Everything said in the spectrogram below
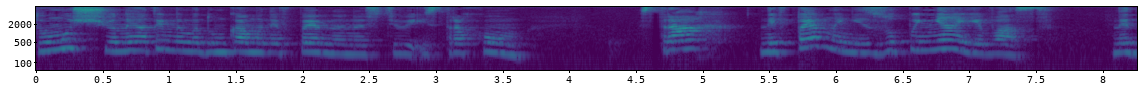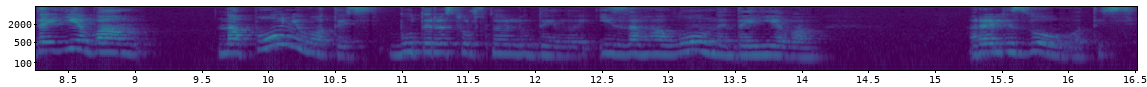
Тому що негативними думками, невпевненістю і страхом, страх, невпевненість зупиняє вас, не дає вам наповнюватись, бути ресурсною людиною, і загалом не дає вам реалізовуватись.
